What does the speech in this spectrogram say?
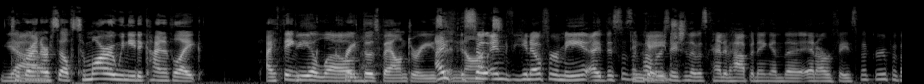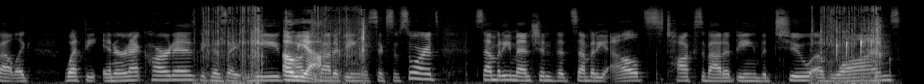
yeah. to ground ourselves tomorrow, we need to kind of like I think Be alone. create those boundaries I, and not. so and you know for me I, this was a engage. conversation that was kind of happening in the in our facebook group about like what the internet card is because I, we Oh, talked yeah. about it being the six of swords somebody mentioned that somebody else talks about it being the two of wands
